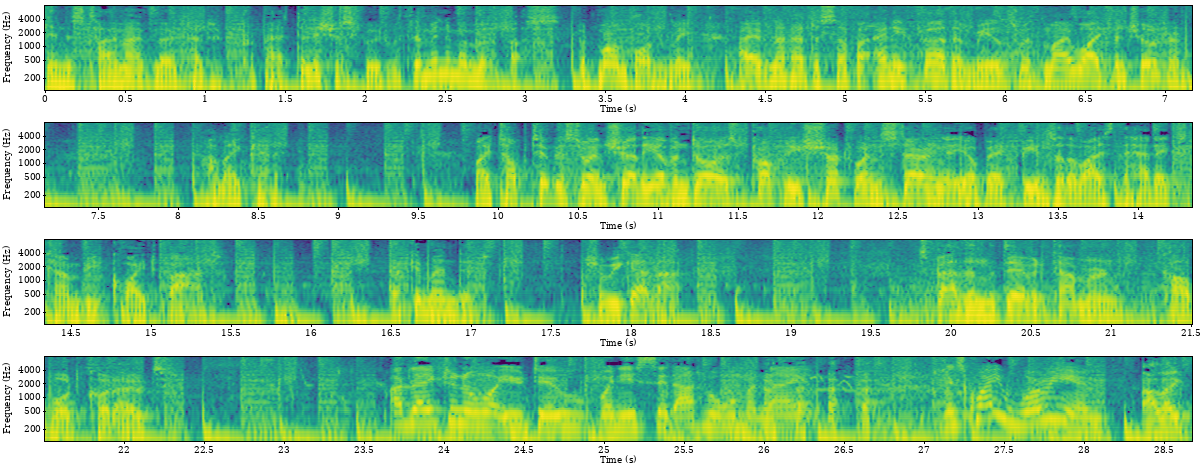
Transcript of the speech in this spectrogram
In this time, I've learned how to prepare delicious food with a minimum of fuss, but more importantly, I have not had to suffer any further meals with my wife and children. I might get it. My top tip is to ensure the oven door is properly shut when staring at your baked beans, otherwise, the headaches can be quite bad. Recommended. Should we get that? It's better than the David Cameron cardboard cutout. I'd like to know what you do when you sit at home at night. it's quite worrying. I like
